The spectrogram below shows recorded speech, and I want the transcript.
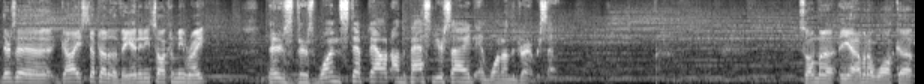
there's a guy stepped out of the van and he's talking to me, right? There's there's one stepped out on the passenger side and one on the driver's side. So I'm gonna yeah I'm gonna walk up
